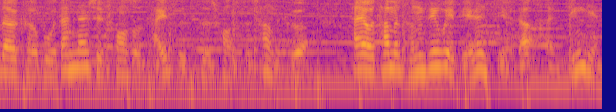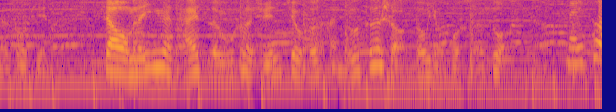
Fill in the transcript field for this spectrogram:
的可不单单是创作才子自创自唱的歌，还有他们曾经为别人写的很经典的作品。像我们的音乐才子吴克群，就和很多歌手都有过合作。没错，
